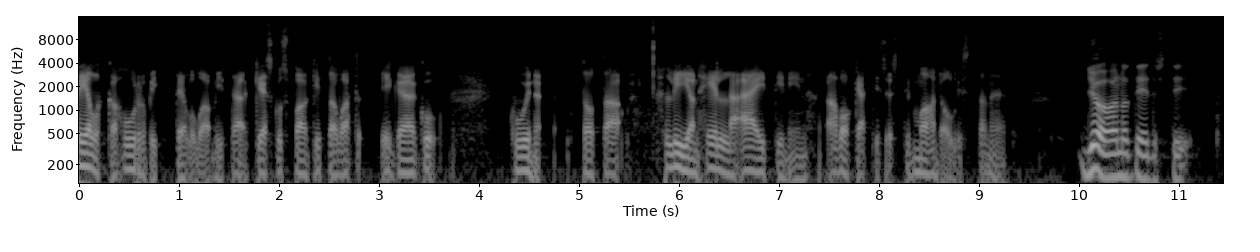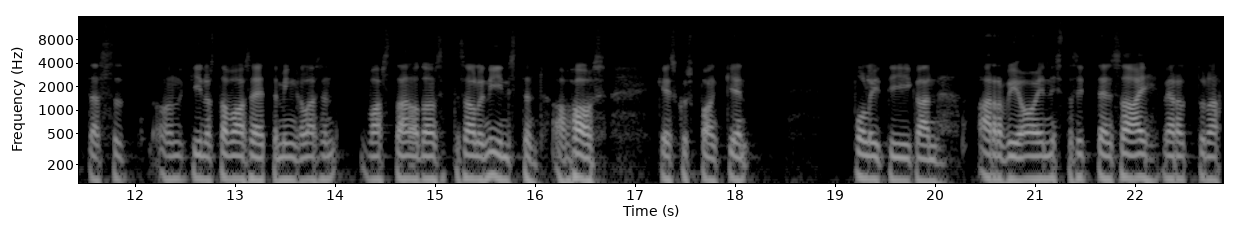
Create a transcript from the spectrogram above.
velkahurvittelua, mitä keskuspankit ovat ikään kuin, kuin tota, liian hellä äiti niin avokätisesti mahdollistaneet. Joo, no tietysti tässä on kiinnostavaa se, että minkälaisen vastaanoton sitten Sauli Niinistön avaus keskuspankkien politiikan arvioinnista sitten sai verrattuna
